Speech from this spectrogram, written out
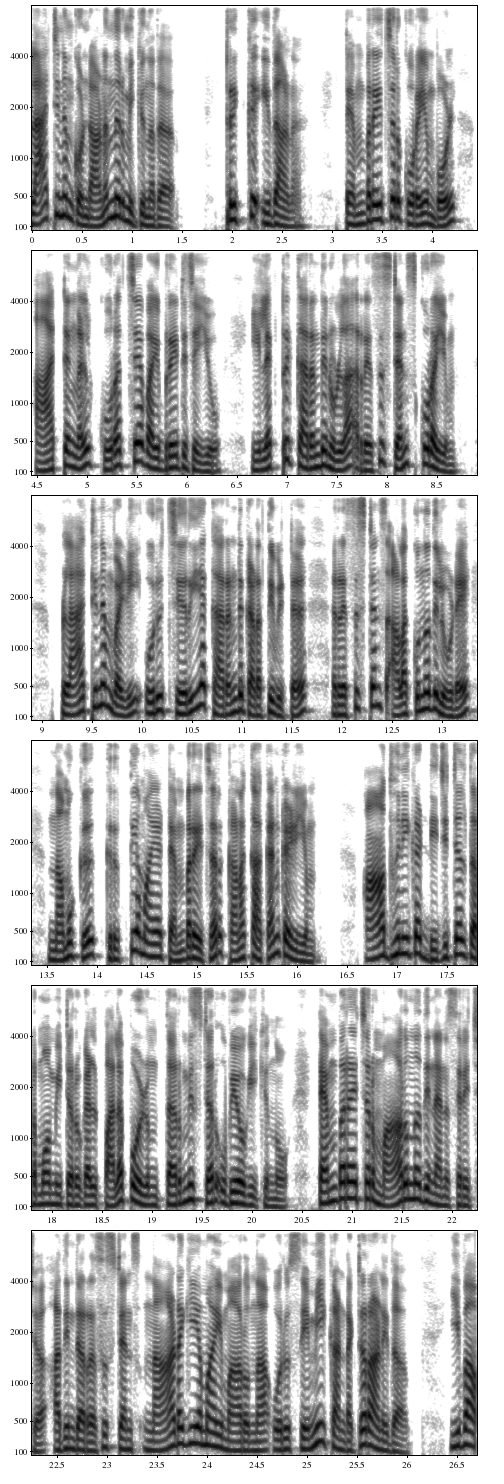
പ്ലാറ്റിനം കൊണ്ടാണ് നിർമ്മിക്കുന്നത്. ട്രിക്ക് ഇതാണ്. ടെമ്പറേച്ചർ കുറയുമ്പോൾ ആറ്റങ്ങൾ കുറച്ചേ വൈബ്രേറ്റ് ചെയ്യൂ. ഇലക്ട്രിക് കറന്റിനുള്ള റെസിസ്റ്റൻസ് കുറയും. പ്ലാറ്റിനം വഴി ഒരു ചെറിയ കറണ്ട് കടത്തിവിട്ട് റെസിസ്റ്റൻസ് അളക്കുന്നതിലൂടെ നമുക്ക് കൃത്യമായ ടെമ്പറേച്ചർ കണക്കാക്കാൻ കഴിയും. ആധുനിക ഡിജിറ്റൽ തെർമോമീറ്ററുകൾ പലപ്പോഴും തെർമിസ്റ്റർ ഉപയോഗിക്കുന്നു. ടെമ്പറേച്ചർ മാറുന്നതിനനുസരിച്ച് അതിന്റെ റെസിസ്റ്റൻസ് നാടകീയമായി മാറുന്ന ഒരു സെമി കണ്ടക്ടറാണിത് ഇവ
